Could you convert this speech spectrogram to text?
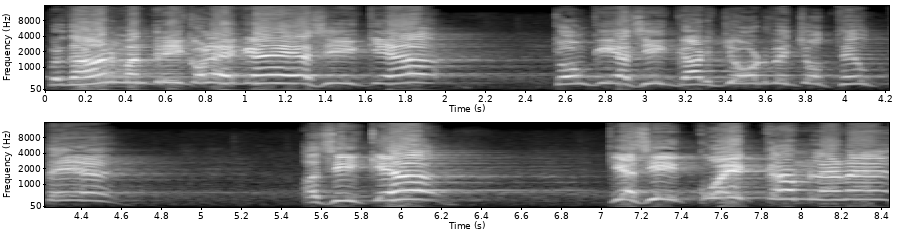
ਪ੍ਰਧਾਨ ਮੰਤਰੀ ਕੋਲੇ ਗਏ, ਅਸੀਂ ਕਿਹਾ, ਕਿਉਂਕਿ ਅਸੀਂ ਗੱਠਜੋੜ ਵਿੱਚ ਉੱਥੇ ਉੱਤੇ ਆ ਅਸੀਂ ਕਿਹਾ ਕਿ ਅਸੀਂ ਕੋਈ ਕੰਮ ਲੈਣਾ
